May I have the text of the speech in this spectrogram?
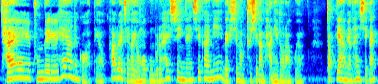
잘 분배를 해야 하는 것 같아요. 하루에 제가 영어 공부를 할 수 있는 시간이 맥시멈 2시간 반이더라고요. 적게 하면 1시간.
